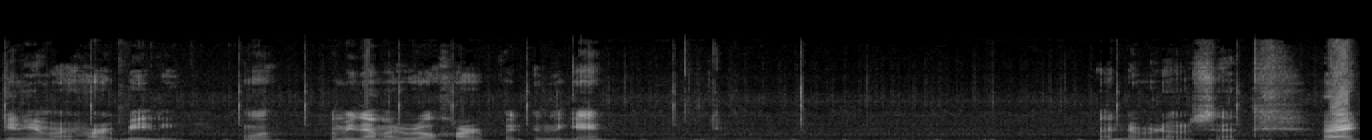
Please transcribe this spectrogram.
Can hear my heart beating. Well, I mean, not my real heart, but in the game. I never noticed that. Alright,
